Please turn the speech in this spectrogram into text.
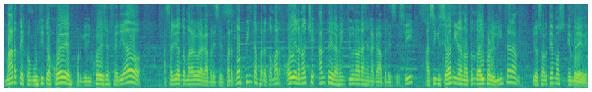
martes con gustito jueves, porque el jueves ya es feriado, a salir a tomar algo a la Caprese. Para dos pintas para tomar hoy a la noche antes de las 21 horas en la Caprese, ¿sí? Así que se van a ir anotando ahí por el Instagram y lo sorteamos en breve.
